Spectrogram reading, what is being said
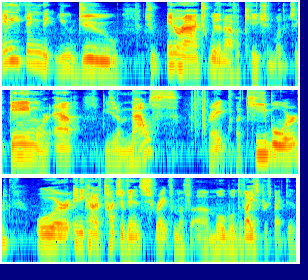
anything that you do to interact with an application, whether it's a game or an app, using a mouse, right, a keyboard, or any kind of touch events, right, from a, a mobile device perspective,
